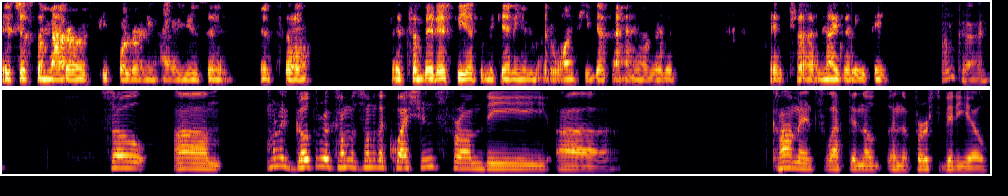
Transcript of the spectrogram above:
It's just a matter of people learning how to use it. It's a it's a bit iffy at the beginning, but once you get the hang of it, it's it's uh, nice and easy. Okay. So, um, I'm gonna go through some of the questions from the uh comments left in the in the first video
